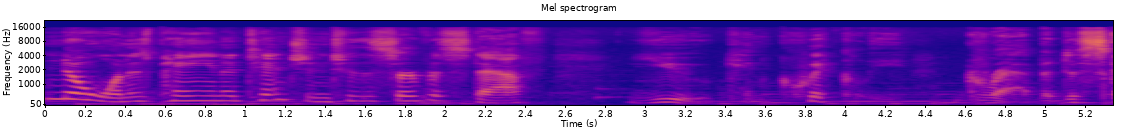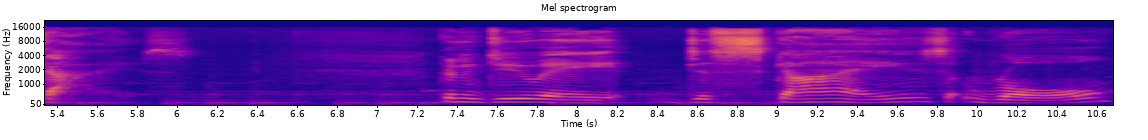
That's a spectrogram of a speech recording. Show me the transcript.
no one is paying attention to the service staff. You can quickly grab a disguise. Gonna do a disguise roll,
